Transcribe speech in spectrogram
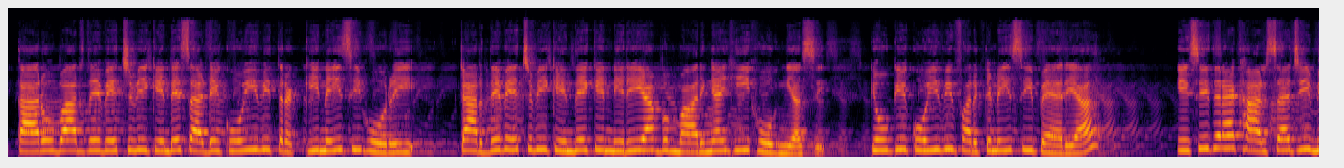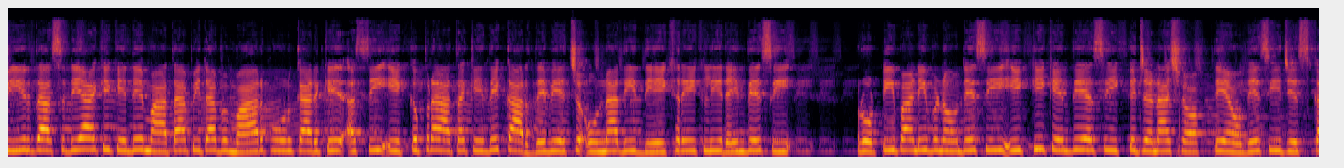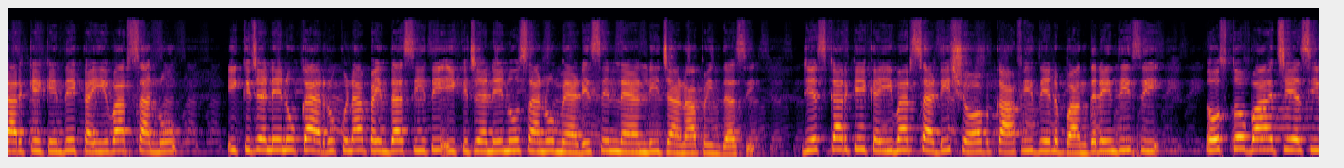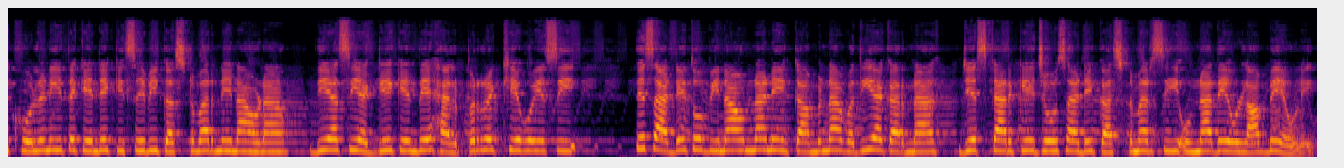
ਕਾਰੋਬਾਰ ਦੇ ਵਿੱਚ ਵੀ ਕਹਿੰਦੇ, ਸਾਡੇ ਕੋਈ ਵੀ ਤਰੱਕੀ ਨਹੀਂ ਸੀ ਹੋ ਰਹੀ। ਘਰ ਦੇ ਵਿੱਚ ਵੀ ਕਹਿੰਦੇ ਕਿ ਨਿਰੀਆਂ ਬਿਮਾਰੀਆਂ ਹੀ ਹੋ ਗਈਆਂ ਸੀ, ਕਿਉਂਕਿ ਕੋਈ ਵੀ ਫ਼ਰਕ ਨਹੀਂ ਸੀ ਪੈ ਰਿਹਾ। ਇਸੇ ਤਰ੍ਹਾਂ ਖਾਲਸਾ ਜੀ ਵੀਰ ਦੱਸਦੇ ਆ ਕਿ ਕਹਿੰਦੇ ਮਾਤਾ ਪਿਤਾ ਬਿਮਾਰ ਹੋਣ ਕਰਕੇ ਅਸੀਂ ਇੱਕ ਭਰਾ ਤਾਂ ਕਹਿੰਦੇ ਘਰ ਦੇ ਵਿੱਚ ਉਹਨਾਂ ਦੀ ਦੇਖ ਰੇਖ ਲਈ ਰਹਿੰਦੇ ਸੀ। ਰੋਟੀ ਪਾਣੀ ਬਣਾਉਂਦੇ ਸੀ, ਇੱਕ ਹੀ ਕਹਿੰਦੇ ਅਸੀਂ ਇੱਕ ਜਣਾ ਸ਼ੌਪ ਤੇ ਆਉਂਦੇ ਸੀ, ਜਿਸ ਕਰਕੇ ਕਹਿੰਦੇ ਕਈ ਵਾਰ ਸਾਨੂੰ ਇੱਕ ਜਣੇ ਨੂੰ ਘਰ ਰੁਕਣਾ ਪੈਂਦਾ ਸੀ ਤੇ ਇੱਕ ਜਣੇ ਨੂੰ ਸਾਨੂੰ ਮੈਡੀਸਿਨ ਲੈਣ ਲਈ ਜਾਣਾ ਪੈਂਦਾ ਸੀ। ਜਿਸ ਕਰਕੇ ਕਈ ਵਾਰ ਸਾਡੀ ਸ਼ੌਪ ਕਾਫੀ ਦਿਨ ਬੰਦ ਰਹਿੰਦੀ ਸੀ। ਉਸ ਤੋਂ ਬਾਅਦ ਜੇ ਅਸੀਂ ਖੋਲਣੀ ਤੇ ਕਹਿੰਦੇ ਕਿਸੇ ਵੀ ਕਸਟਮਰ ਨੇ ਨਾ ਆਉਣਾ, ਜੇ ਅਸੀਂ ਅੱਗੇ ਕਹਿੰਦੇ ਹੈਲਪਰ ਰੱਖੇ ਹੋਏ ਸੀ ਤੇ ਸਾਡੇ ਤੋਂ ਬਿਨਾ ਉਹਨਾਂ ਨੇ ਕੰਮ ਨਾ ਵਧੀਆ ਕਰਨਾ, ਜਿਸ ਕਰਕੇ ਜੋ ਸਾਡੇ ਕਸਟਮਰ ਸੀ, ਉਹਨਾਂ ਦੇ ਉਲਾਂਭੇ ਆਉਣੇ।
